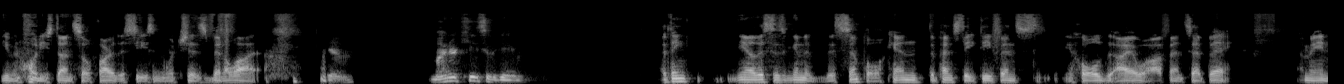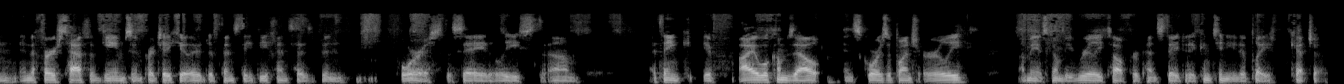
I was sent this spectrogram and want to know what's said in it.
even what he's done so far this season, which has been a lot. yeah. Minor keys to the game. I think you know this is going to this simple. Can the Penn State defense hold the Iowa offense at bay? I mean, in the first half of games in particular, the Penn State defense has been porous to say the least. Um, I think if Iowa comes out and scores a bunch early, I mean, it's going to be really tough for Penn State to continue to play catch up.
